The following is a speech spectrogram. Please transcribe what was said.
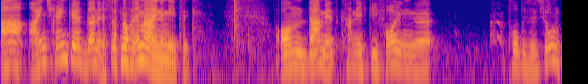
A einschränke, dann ist das noch immer eine Metrik. Und damit kann ich die folgende Proposition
